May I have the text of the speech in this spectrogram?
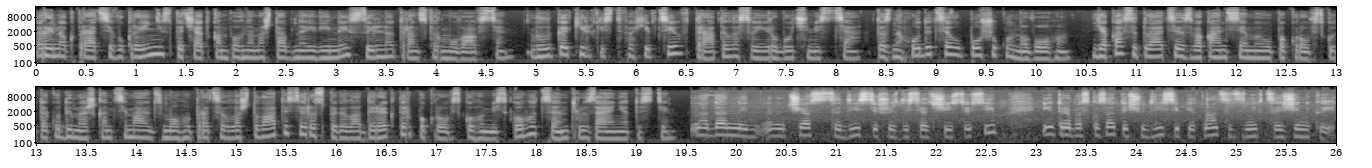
Ринок праці в Україні з початком повномасштабної війни сильно трансформувався. Велика кількість фахівців втратила свої робочі місця та знаходиться у пошуку нового. Яка ситуація з вакансіями у Покровську та куди мешканці мають змогу працевлаштуватися, розповіла директор Покровського міського центру зайнятості. На даний час це 266 осіб, і треба сказати, що 215 з них це жінки.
